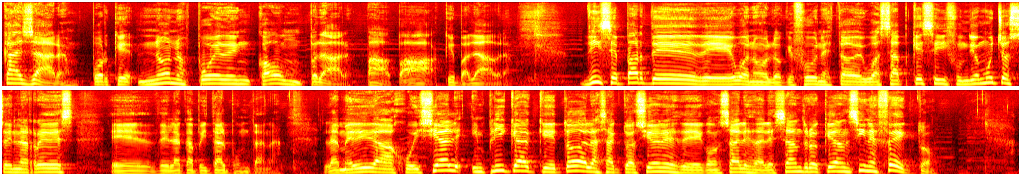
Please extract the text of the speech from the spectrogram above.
callar porque no nos pueden comprar. Papá, qué palabra. Dice parte de bueno, lo que fue un estado de WhatsApp que se difundió muchos en las redes eh, de la capital puntana. La medida judicial implica que todas las actuaciones de González de Alessandro quedan sin efecto.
